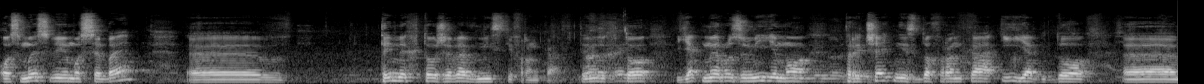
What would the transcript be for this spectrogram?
осмислюємо себе. е, Тими, хто живе в місті Франка, тими, хто як ми розуміємо причетність до Франка і як до е,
